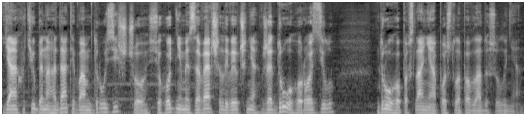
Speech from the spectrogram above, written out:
Я хотів би нагадати вам, друзі, що сьогодні ми завершили вивчення вже другого розділу, другого послання апостола Павла до Солунян.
